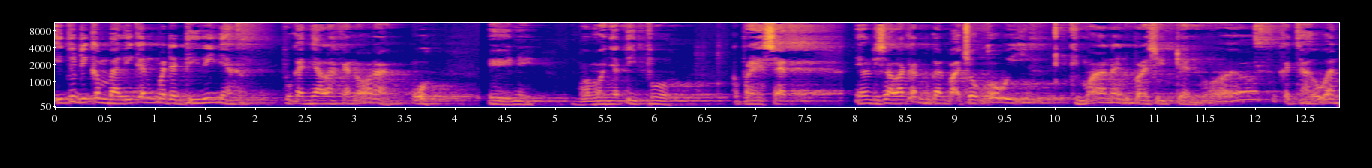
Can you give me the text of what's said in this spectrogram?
itu dikembalikan pada dirinya, bukan nyalahkan orang. Oh, ini mamanya tibo kepreset yang disalahkan bukan Pak Jokowi Gimana ini presiden Wah, Kejauhan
